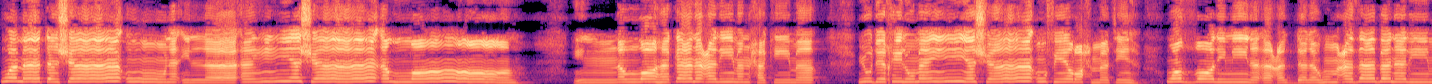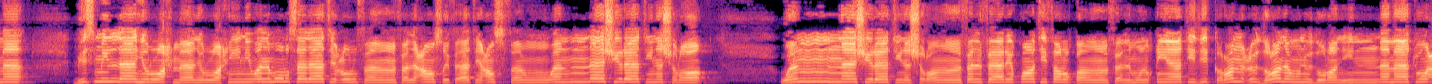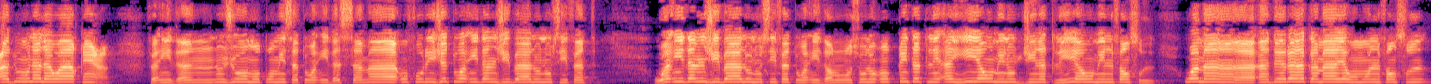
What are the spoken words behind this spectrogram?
وما تشاءون إلا أن يشاء الله إن الله كان عليما حكيما يدخل من يشاء في رحمته والظالمين أعد لهم عذابا ليما بسم الله الرحمن الرحيم والمرسلات عرفا فالعاصفات عصفا والناشرات نشرا والناشرات نشرا فالفارقات فرقا فالملقيات ذكرا عذرا ونذرا إنما توعدون لواقع. فإذا النجوم طمست وإذا السماء فرجت وإذا الجبال نسفت. وإذا الجبال نسفت وإذا الرسل أقتت لأي يوم نجلت ليوم الفصل. وما أدراك ما يوم الفصل؟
